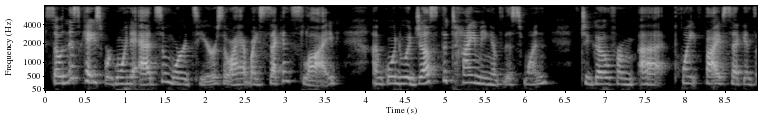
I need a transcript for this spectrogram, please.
So in this case, we're going to add some words here. So I have my second slide. I'm going to adjust the timing of this one to go from uh, 0.5 seconds.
